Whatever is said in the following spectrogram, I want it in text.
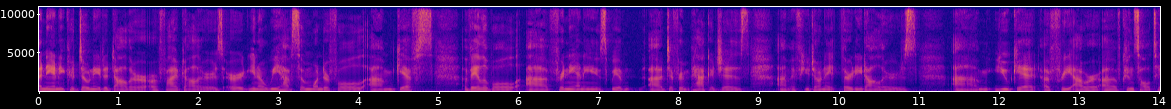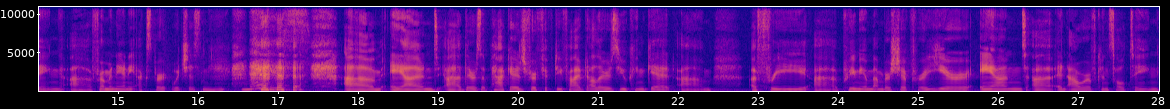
a nanny could donate a dollar or five dollars or you know we have some wonderful um, gifts available uh, for nannies. We have uh, different packages. Um, if you donate $30 um, you get a free hour of consulting uh, from a nanny expert which is me. Um, and uh, there's a package for $55 you can get um, a free uh, premium membership for a year and uh, an hour of consulting.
